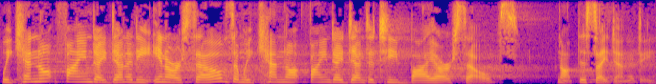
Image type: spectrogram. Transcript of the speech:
We cannot find identity in ourselves, and we cannot find identity by ourselves. Not this identity.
